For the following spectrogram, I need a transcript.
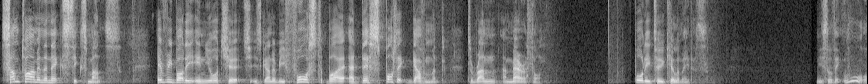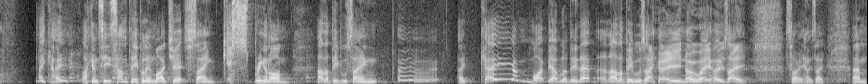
sometime in the next six months, everybody in your church is going to be forced by a despotic government to run a marathon 42 kilometres. You sort of think, ooh, okay. I can see some people in my church saying, yes, bring it on. Other people saying, uh, okay, I might be able to do that. And other people saying, hey, no way, Jose. Sorry, Jose. Um,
